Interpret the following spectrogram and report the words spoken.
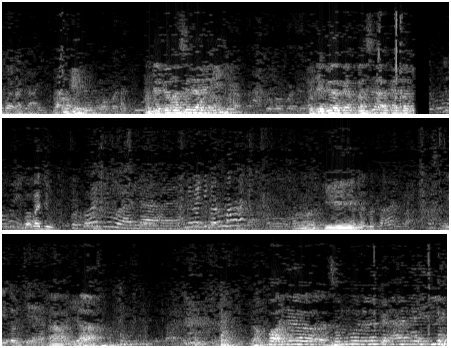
Buat? Okey. Penjaga masa dah ini. Penjaga agak masa akan bagi. Buat baju. Baju lah. Ambil baju kat rumah lah. Okey. Ya. Ha, ya. Nampaknya semua dalam keadaan yang hilang.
